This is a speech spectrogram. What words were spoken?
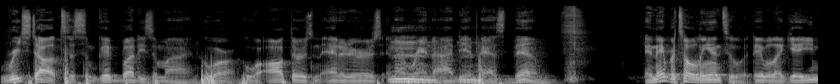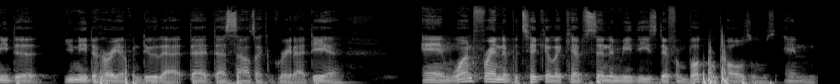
reached out to some good buddies of mine who are who are authors and editors, and I ran the idea past them, and they were totally into it. They were like, "Yeah, you need to you need to hurry up and do that. That that sounds like a great idea." And one friend in particular kept sending me these different book proposals, and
